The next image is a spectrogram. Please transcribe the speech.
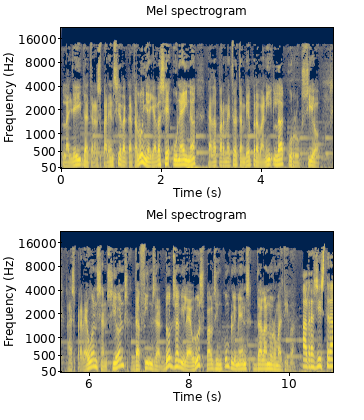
la Llei de Transparència de Catalunya i ha de ser una eina que ha de permetre també prevenir la corrupció. Es preveuen sancions de fins a 12.000 euros pels incompliments de la normativa. El registre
